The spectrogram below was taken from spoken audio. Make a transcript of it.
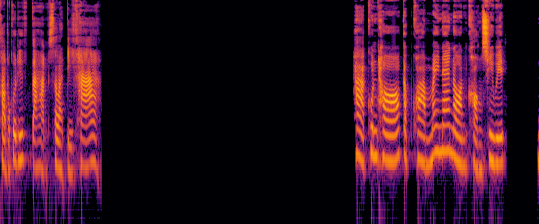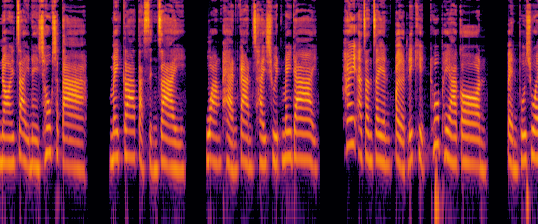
ขอบพระคุณที่ติดตาม สวัสดีค่ะหากคุณท้อกับความไม่แน่นอนของชีวิต น้อยใจในโชคชะตา ไม่กล้าตัดสินใจ วางแผนการใช้ชีวิตไม่ได้ ให้อาจารย์เจนเปิดลิขิตทูปพยากรณ์เป็นผู้ช่วย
